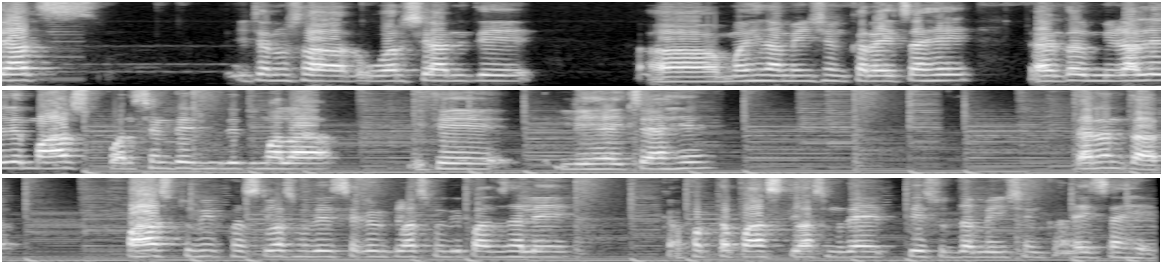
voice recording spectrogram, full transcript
त्याच याच्यानुसार वर्ष आणि ते महिना मेन्शन करायचा आहे. त्यानंतर मिळालेले मार्क्स पर्सेंटेजमध्ये तुम्हाला इथे लिहायचे आहे. त्यानंतर पास तुम्ही फर्स्ट क्लासमध्ये सेकंड क्लासमध्ये पास झाले का फक्त पास क्लासमध्ये आहे ते सुद्धा मेन्शन करायचं आहे.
